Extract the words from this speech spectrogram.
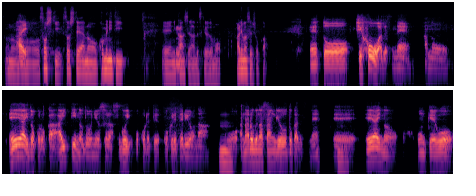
その、はい、組織、そしてあのコミュニティ、えー、に関してなんですけれども、うん、ありますでしょうか？えっ、ー、と、地方はですね、あの、AI どころか IT の導入すらすごい遅れて、遅れてるような、うん、うアナログな産業とかですね、えー、AI の恩恵を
